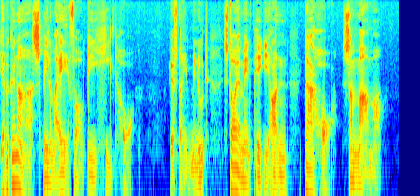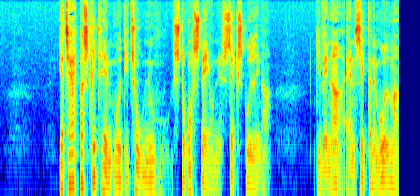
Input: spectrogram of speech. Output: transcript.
Jeg begynder at spille mig af for at blive helt hård. Efter et minut står jeg med en pik i hånden, der er hård som marmor. Jeg tager et par skridt hen mod de to nu storsnævne seks gudinder. De vender ansigterne mod mig,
